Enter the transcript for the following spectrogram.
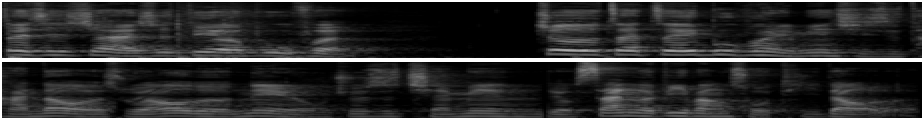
再接下来是第二部分，就是在这一部分里面，其实谈到的主要的内容就是前面有三个地方所提到的，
